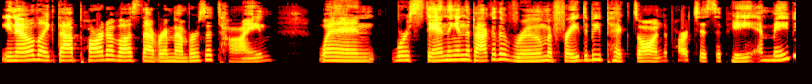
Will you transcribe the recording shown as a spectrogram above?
You know, like that part of us that remembers a time when we're standing in the back of the room, afraid to be picked on to participate. And maybe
